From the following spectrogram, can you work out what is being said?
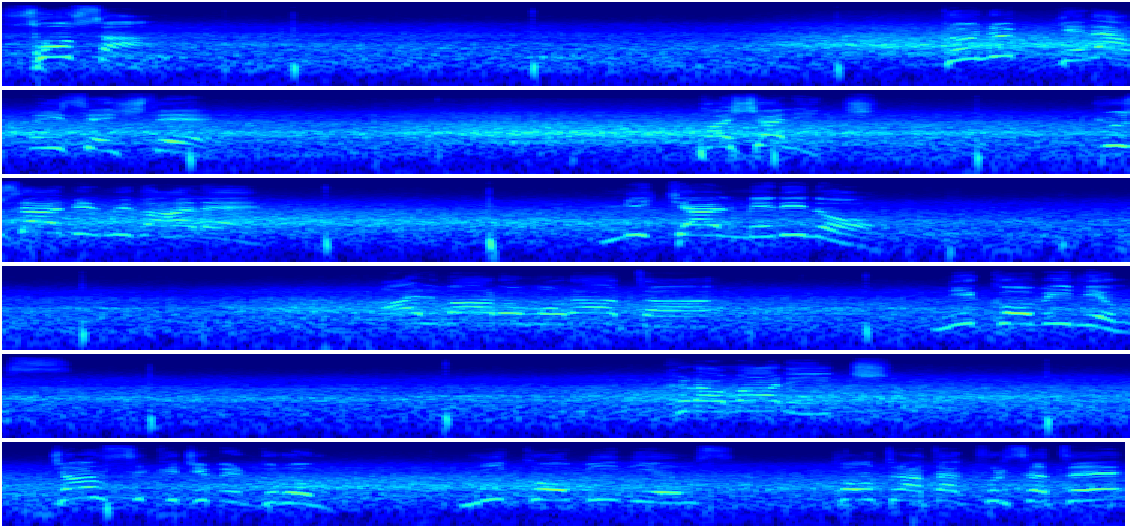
Sosa. Dönüp geri atmayı seçti. Paşalic. Güzel bir müdahale. Mikel Merino. Alvaro Morata. Nico Williams. Kramaric. Can sıkıcı bir durum. Nico Williams. Kontratak fırsatı.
